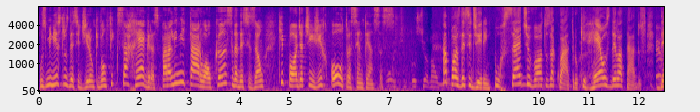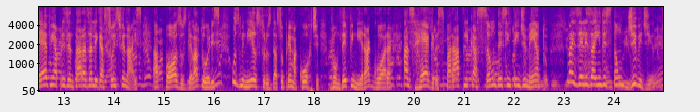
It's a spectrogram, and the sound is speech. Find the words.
Os ministros decidiram que vão fixar regras para limitar o alcance da decisão, que pode atingir outras sentenças. Após decidirem por sete votos a quatro que réus delatados devem apresentar as alegações finais após os delatores, os ministros da Suprema Corte vão definir agora as regras para a aplicação desse entendimento, mas eles ainda estão divididos.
